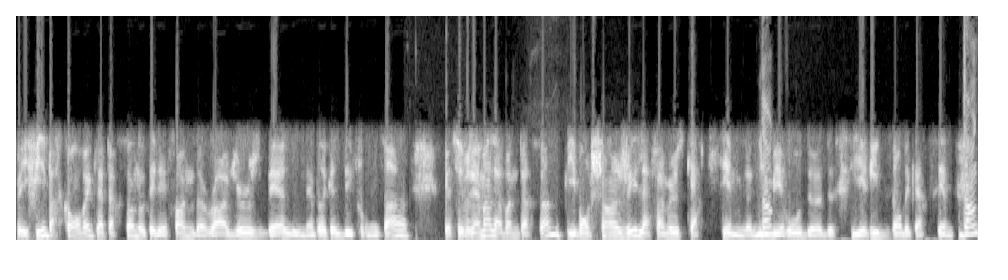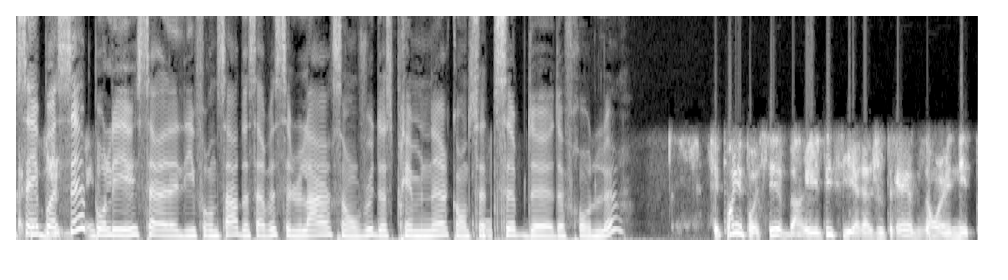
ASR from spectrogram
mais ben, il finit par convaincre la personne au téléphone de Rogers, Bell ou n'importe quel des fournisseurs que c'est vraiment la bonne personne, puis ils vont changer la fameuse carte SIM, le numéro de, de série, disons, de carte SIM. Donc, c'est impossible pour les, les fournisseurs de services cellulaires, si on veut, de se prémunir contre ce type de fraude-là? C'est pas impossible. En réalité, s'il rajouterait, disons, un NIP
